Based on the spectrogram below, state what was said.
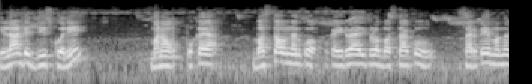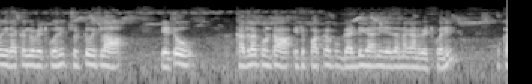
ఇలాంటివి తీసుకొని మనం ఒక బస్తా ఉందనుకో ఒక ఇరవై ఐదు కిలో బస్తాకు సరిపోయే మందం ఈ రకంగా పెట్టుకొని చుట్టూ ఇట్లా ఎటు కదలకుండా ఇటు పక్కకు గడ్డి కానీ ఏదన్నా కానీ పెట్టుకొని ఒక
